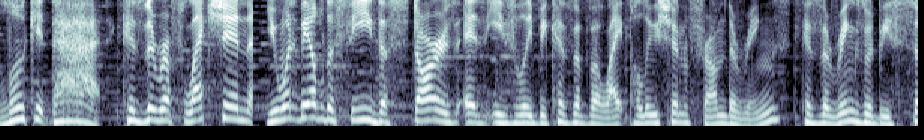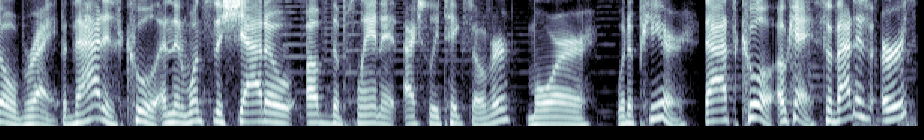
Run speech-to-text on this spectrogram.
Look at that. Because the reflection, you wouldn't be able to see the stars as easily because of the light pollution from the rings. Because the rings would be so bright. But that is cool. And then once the shadow of the planet actually takes over, more would appear. That's cool. Okay, so that is Earth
